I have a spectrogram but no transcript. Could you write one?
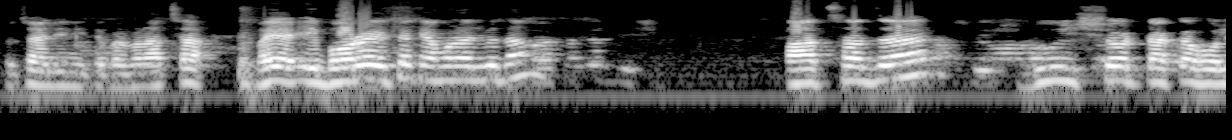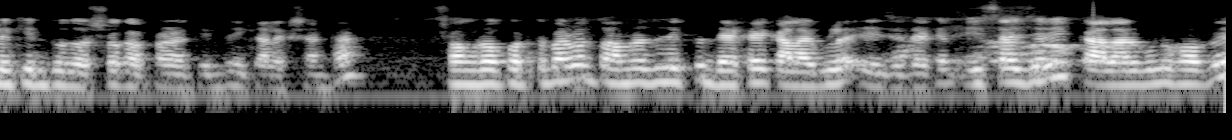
তো চাইলে নিতে পারবেন। আচ্ছা ভাইয়া, এই বড় এটা কেমন আসবে দাম? পাঁচ হাজার দুইশো টাকা হলে কিন্তু দর্শক আপনারা কিন্তু এই কালেকশনটা সংগ্রহ করতে পারবেন। তো আমরা যদি একটু দেখাই কালারগুলো এই যে দেখেন, এই সাইজেরই কালারগুলো হবে।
